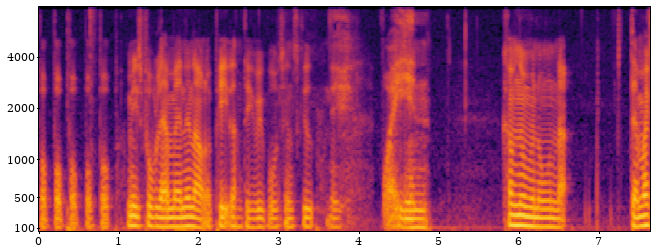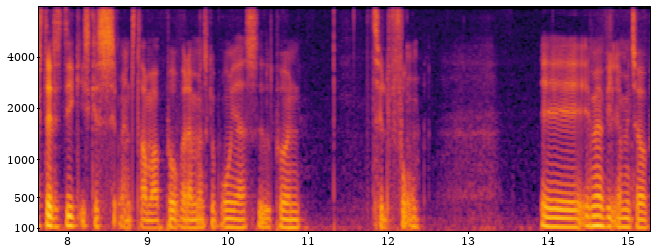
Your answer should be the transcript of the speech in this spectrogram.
Bop, bop, bop, bop, bop. Mest populære mandenavn er Peter. Det kan vi ikke bruge til en skid. Nej. Hvor er I henne? Kom nu med nogle navn. Danmarks Statistik, I skal simpelthen stramme op på, hvordan man skal bruge jeres side på en telefon. Øh, Emma William i top.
